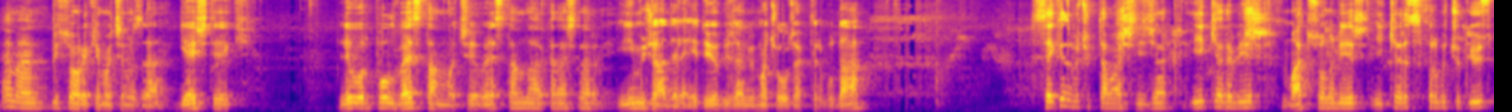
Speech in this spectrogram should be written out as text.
Hemen bir sonraki maçımıza geçtik. Liverpool West Ham maçı. West Ham'da arkadaşlar iyi mücadele ediyor. Güzel bir maç olacaktır bu da. 8.30'da başlayacak. İlk yarı 1, maç sonu 1, ilk yarı 0.5 üst,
